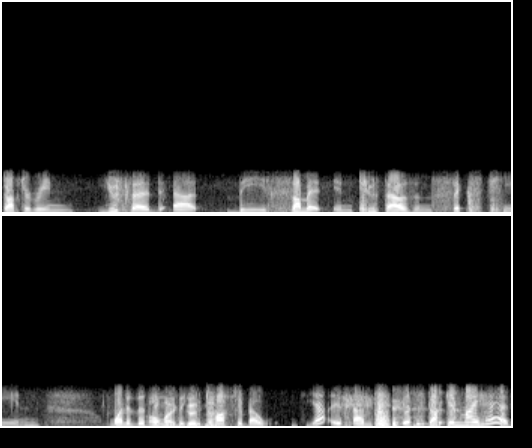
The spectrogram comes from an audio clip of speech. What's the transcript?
Dr. Greene you said at the summit in 2016 one of the Oh, things my that goodness. you talked about yeah it um, it stuck in my head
